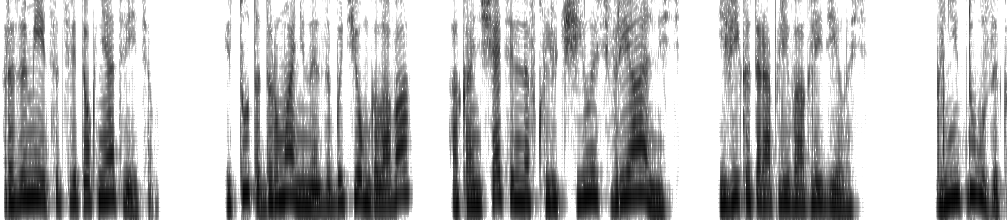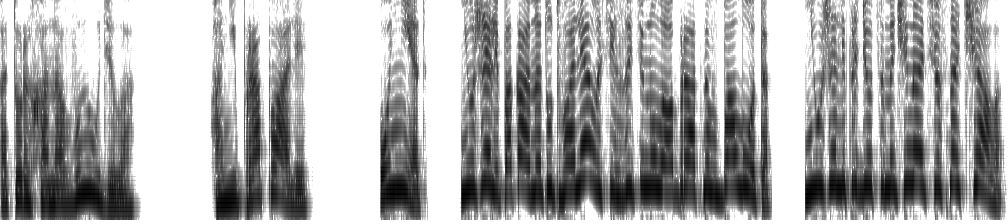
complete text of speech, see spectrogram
Разумеется, цветок не ответил. И тут, одурманенная забытьем голова, окончательно включилась в реальность, и Вика торопливо огляделась. Гнедузы, которых она выудила, они пропали. О нет, неужели пока она тут валялась, их затянуло обратно в болото? Неужели придется начинать все сначала?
